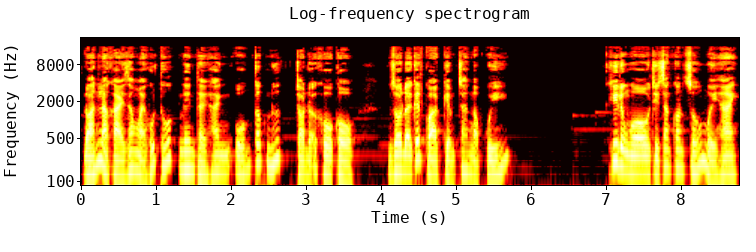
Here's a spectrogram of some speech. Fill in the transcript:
Đoán là Khải ra ngoài hút thuốc nên thầy Hanh uống cốc nước cho đỡ khô cổ, rồi đợi kết quả kiểm tra ngọc quý. Khi đồng hồ chỉ sang con số 12,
